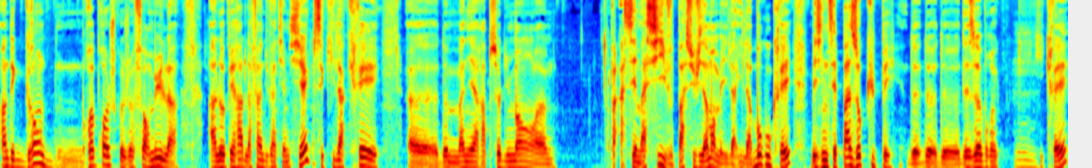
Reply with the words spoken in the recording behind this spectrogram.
un des grands reproches que je formule à, l'opéra de la fin du XXe siècle, c'est qu'il a créé euh, de manière absolument euh, assez massive, pas suffisamment, mais il a, il a beaucoup créé, mais il ne s'est pas occupé de, de, de des œuvres hmm. qu'il crée,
